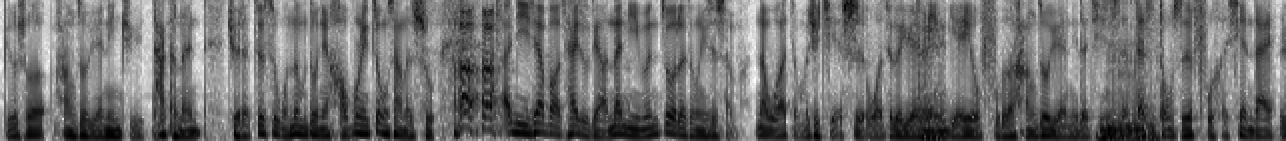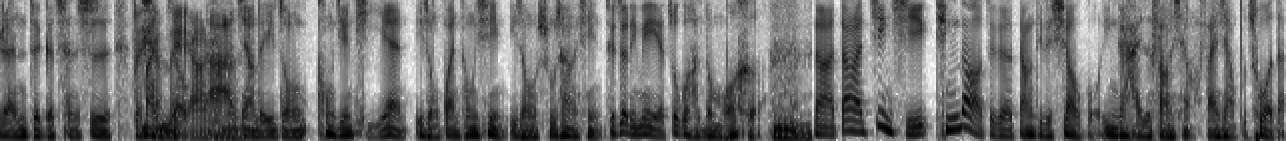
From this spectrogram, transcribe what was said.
比如说杭州园林局，他可能觉得这是我那么多年好不容易种上的树，你现在把我拆除掉，那你们做的东西是什么？那我要怎么去解释？我这个园林也有符合杭州园林的精神，但是同时符合现代人这个城市慢走啊这样的一种空间体验、一种贯通性、一种舒畅性。所以这里面也做过很多磨合。那当然近期听到这个当地的效果，应该还是反响反响不错的。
